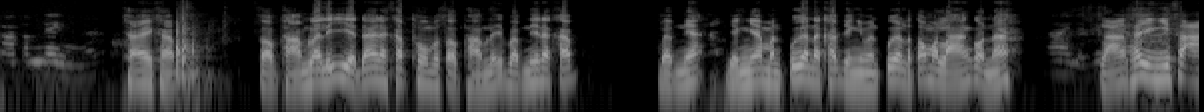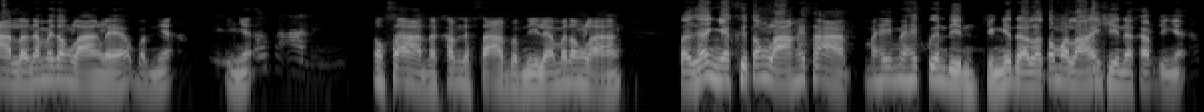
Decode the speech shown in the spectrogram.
มาตำแหน่งนะใช่ครับ สอบถามรายละเอียดได้นะครับ โทรมาสอบถามเลยแบบนี้นะครับ แบบเนี้ยอย่างเงี้ยมันเปื้อนนะครับ อย่างนี้มันเปื้อนเราต้องมาล้างก่อนนะ ใช่เดี๋ยวล้างถ้าอย่างนี้สะอาดแล้วนะไม่ต้องล้างแล้วแบบเนี้ย อย่างเงี้ย ต้องสะอาดอย่างนี้ต้องสะอาดนะครับเนี่ยสะอาดแบบนี้แล้วไม่ต้องล้าง แต่ถ้าอย่างเงี้ยคือต้องล้างให้สะอาดไม่ให้ไม่ให้เปื้อนดิน อย่างเงี้ยเดี๋ยวเราต้องมาล้างอีกทีนะครับ อย่างเงี้ยต้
